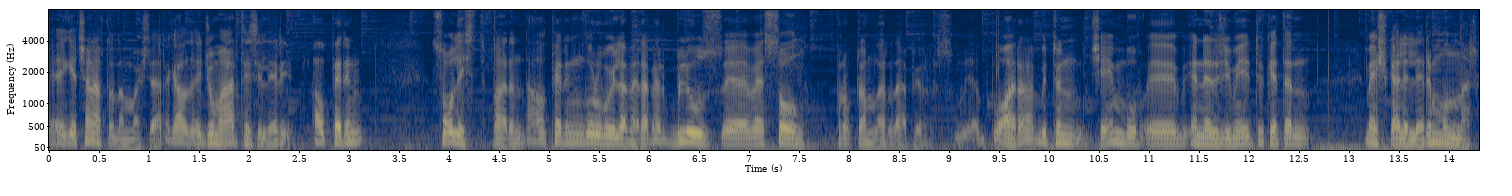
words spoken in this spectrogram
E, geçen haftadan başlayarak aldı. Cumartesileri Alper'in solist barında Alper'in grubuyla beraber blues e, ve soul programları da yapıyoruz. Bu ara bütün şeyim bu. E, enerjimi tüketen meşgalelerim bunlar.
